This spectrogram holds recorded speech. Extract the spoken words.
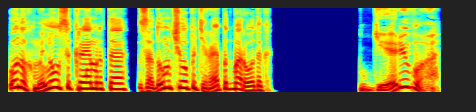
он ухмыльнулся краем рта, задумчиво потирая подбородок, «Дерево?»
